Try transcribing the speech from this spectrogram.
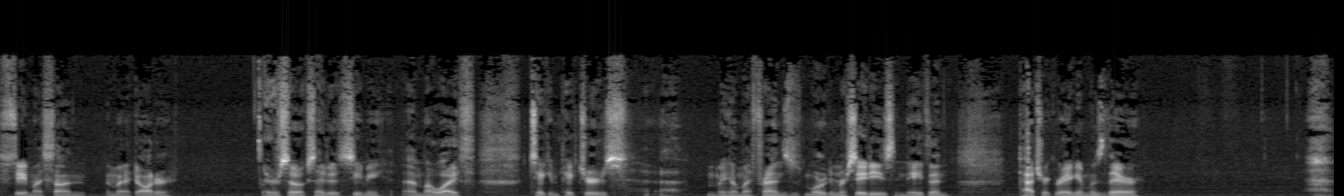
seeing my son and my daughter. They were so excited to see me and my wife taking pictures. Uh, you know, my friends Morgan Mercedes and Nathan, Patrick Reagan was there. uh,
